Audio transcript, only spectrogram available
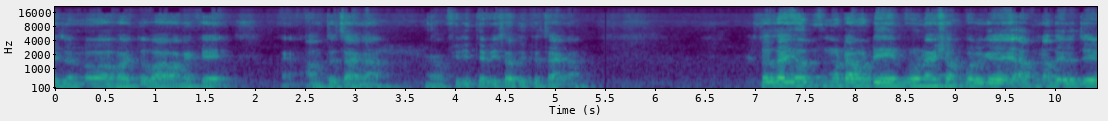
এজন্য হয়তো বা অনেকে আনতে চায় না ফ্রিতে ভিসা দিতে চায় না। তো যাই হোক, মোটামুটি ব্রুনাই সম্পর্কে আপনাদের যে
